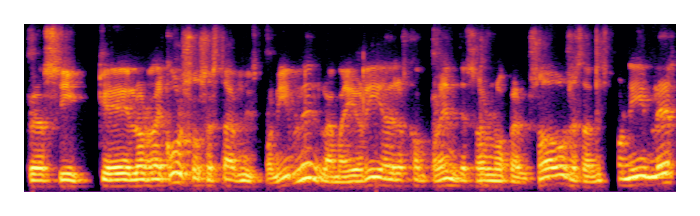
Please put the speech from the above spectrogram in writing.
pero sí que los recursos están disponibles, la mayoría de los componentes son open source, están disponibles,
